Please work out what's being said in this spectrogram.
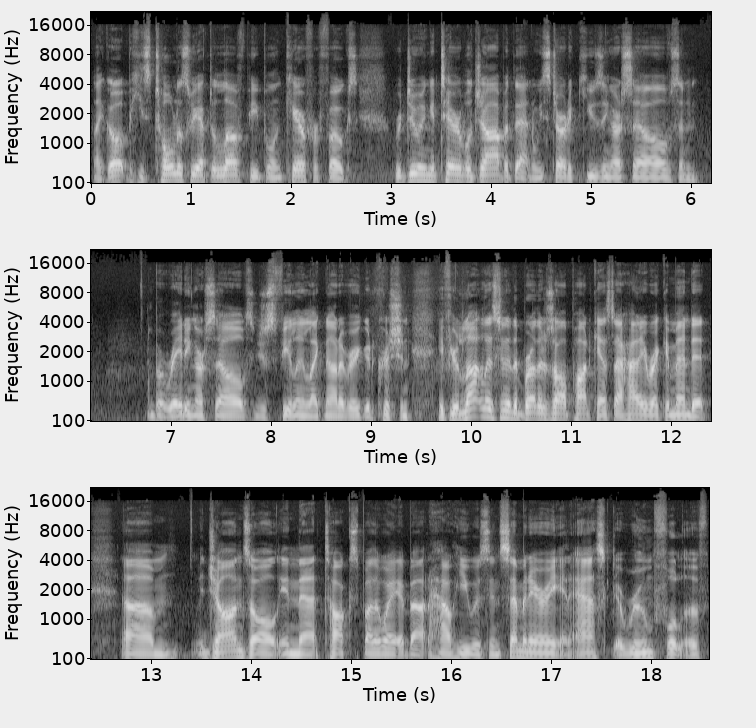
Like, oh, he's told us we have to love people and care for folks. We're doing a terrible job at that, and we start accusing ourselves and berating ourselves and just feeling like not a very good Christian. If you're not listening to the Brothers Zahl podcast, I highly recommend it. Um, John Zahl in that talks, by the way, about how he was in seminary and asked a room full of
